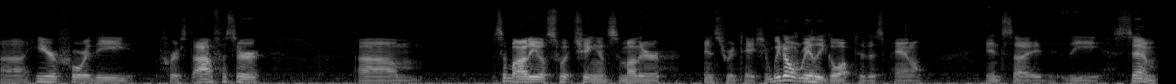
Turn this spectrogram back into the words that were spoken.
uh, here for the first officer. Um, some audio switching and some other instrumentation. We don't really go up to this panel inside the sim.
